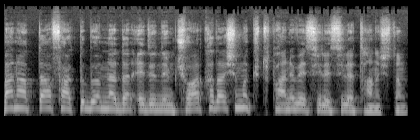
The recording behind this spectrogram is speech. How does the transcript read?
Ben hatta farklı bölümlerden edindiğim çoğu arkadaşımla kütüphane vesilesiyle tanıştım.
